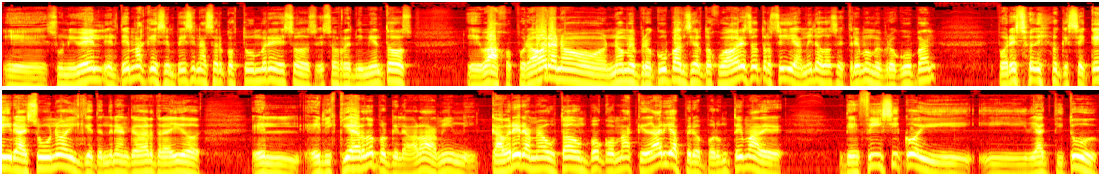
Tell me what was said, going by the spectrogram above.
eh, su nivel. El tema es que se empiecen a hacer costumbre esos, esos rendimientos eh, bajos. Por ahora no, no me preocupan ciertos jugadores, otros sí, a mí los dos extremos me preocupan. Por eso digo que Sequeira es uno y que tendrían que haber traído el, el izquierdo, porque la verdad a mí Cabrera me ha gustado un poco más que Darias, pero por un tema de, de físico y de actitud.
